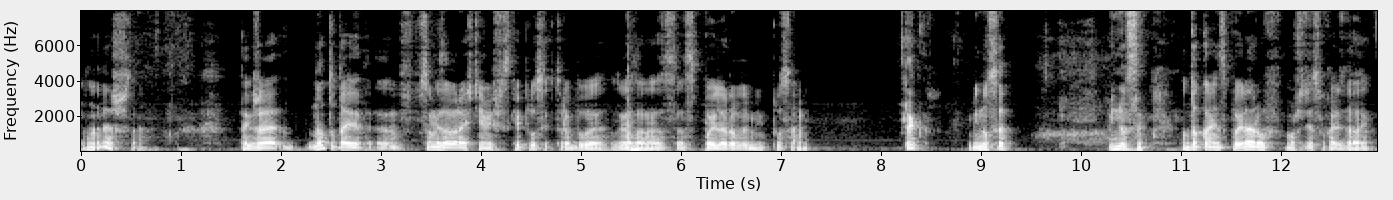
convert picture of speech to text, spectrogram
no wiesz, no. Także, no tutaj e, w sumie zabraliście mi wszystkie plusy, które były związane ze spoilerowymi plusami. Tak? Minusy? Minusy. No to koniec spoilerów, możecie słuchać dalej.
